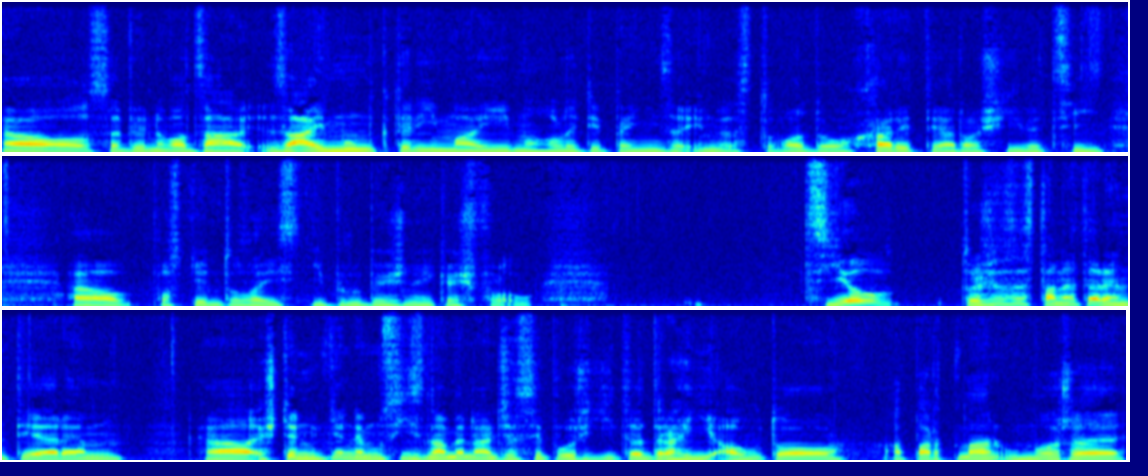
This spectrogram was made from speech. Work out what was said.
eh, se věnovat zájmům, který mají, mohli ty peníze investovat do charity a dalších věcí, eh, prostě jim to zajistí průběžný cash flow. Cíl, to, že se stanete rentierem, ještě nutně nemusí znamenat, že si pořídíte drahý auto, apartmán u moře,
